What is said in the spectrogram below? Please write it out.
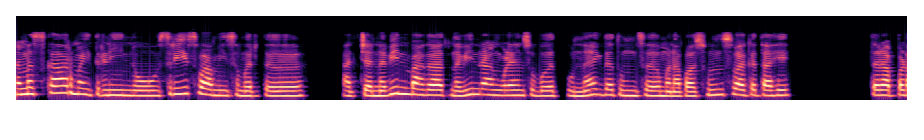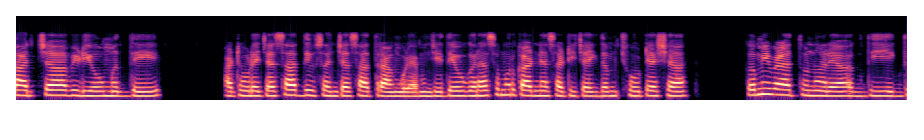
नमस्कार मैत्रिणींनो, श्री स्वामी समर्थ. आजच्या नवीन भागात नवीन रांगोळ्यांसोबत पुन्हा एकदा तुमचं मनापासून स्वागत आहे. तर आपण आजच्या व्हिडिओमध्ये आठवड्याच्या सात दिवसांच्या सात रांगोळ्या म्हणजे देवघरासमोर काढण्यासाठीच्या एकदम छोट्याशा, कमी वेळात होणाऱ्या, अगदी एक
